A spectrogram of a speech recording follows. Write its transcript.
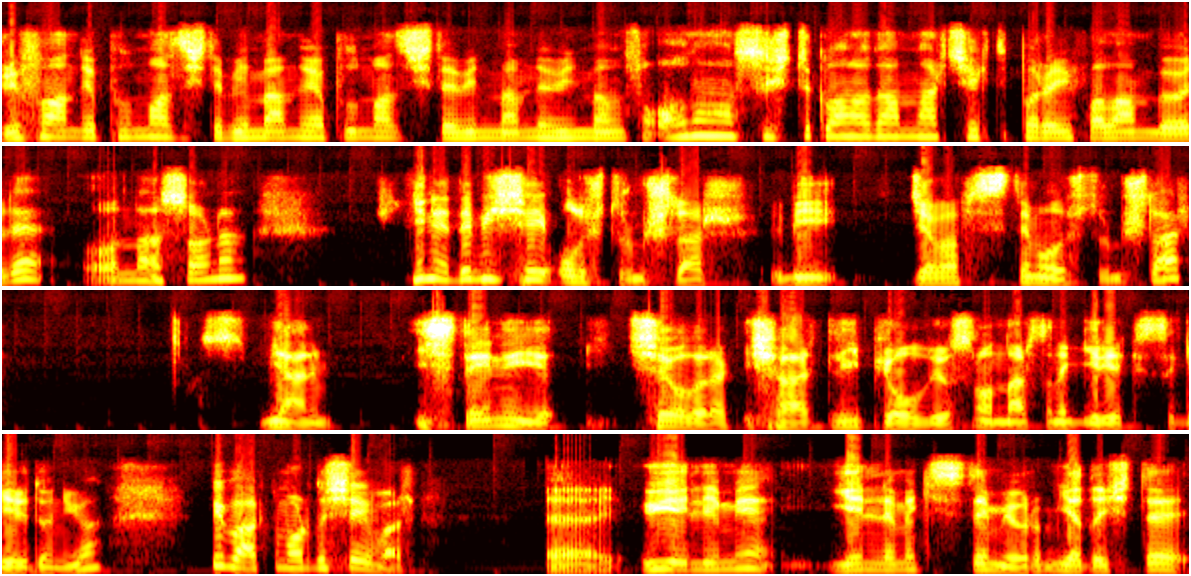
Refund yapılmaz işte bilmem ne yapılmaz işte bilmem ne bilmem ne. Ana sıçtık lan adamlar çekti parayı falan böyle. Ondan sonra yine de bir şey oluşturmuşlar. Bir cevap sistemi oluşturmuşlar. Yani isteğini şey olarak işaretleyip yolluyorsun. Onlar sana gerekirse geri dönüyor. Bir baktım orada şey var. Ee, üyeliğimi yenilemek istemiyorum ya da işte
